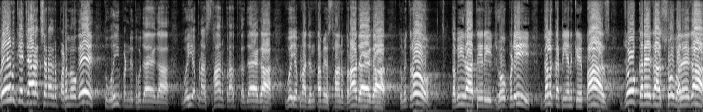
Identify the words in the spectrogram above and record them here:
प्रेम के चार अक्षर अगर पढ़ लोगे तो वही पंडित हो जाएगा, वही अपना स्थान प्राप्त कर जाएगा, वही अपना जनता में स्थान बना जाएगा। तो मित्रों, कबीरा तेरी झोपड़ी गलकटियन के पास, जो करेगा सो भरेगा।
